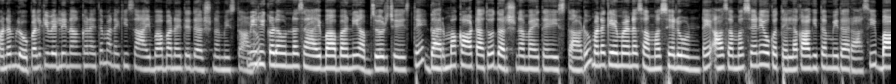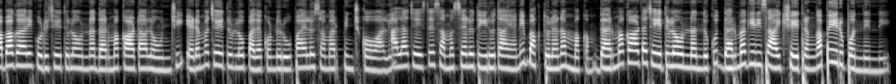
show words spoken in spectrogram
మనం లోపలికి వెళ్ళినాకనైతే మనకి సాయిబాబానైతే దర్శనం ఇస్తాడు మీరు ఇక్కడ ఉన్న సాయిబాబాని అబ్జర్వ్ చేస్తే ధర్మకాటతో దర్శనం అయితే ఇస్తాడు. మనకేమైనా సమస్యలు ఉంటే ఆ సమస్యని ఒక తెల్ల కాగితం మీద రాసి బాబా గారి కుడి చేతిలో ఉన్న ధర్మకాటాలో ఉంచి ఎడమ చేతుల్లో పదకొండు రూపాయలు సమర్పించుకోవాలి. అలా చేస్తే సమస్యలు తీరుతాయని భక్తుల నమ్మకం. ధర్మకాట చేతిలో ఉన్నందుకు ధర్మగిరి సాయి క్షేత్రంగా పేరు పొందింది.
